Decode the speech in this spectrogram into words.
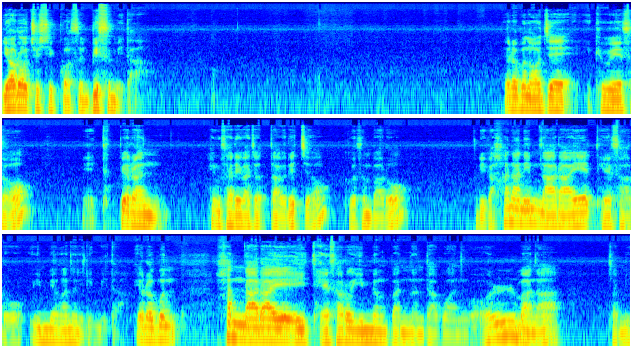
열어 주실 것을 믿습니다. 여러분 어제 교회에서 예, 특별한 행사를 가졌다 그랬죠. 그것은 바로 우리가 하나님 나라의 대사로 임명하는 일입니다. 여러분 한 나라의 대사로 임명받는다고 하는 거 얼마나 참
